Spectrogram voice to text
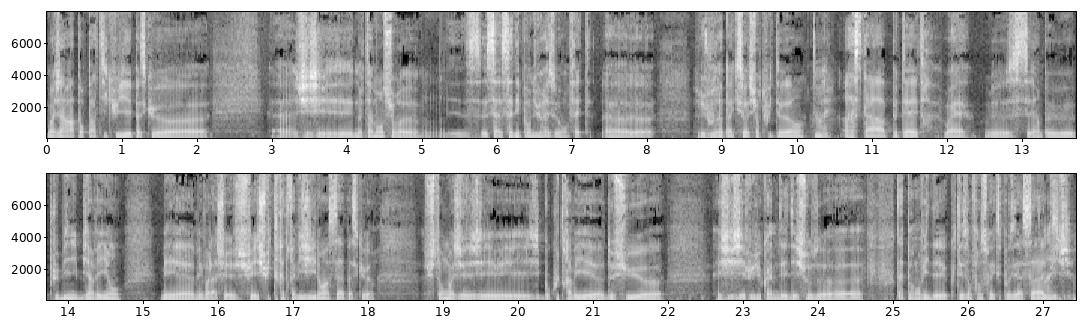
moi j'ai un rapport particulier parce que euh, j'ai- notamment sur euh, ça, ça dépend du réseau en fait. Euh, je voudrais pas qu'il soit sur Twitter, Ouais. Insta peut-être, ouais, euh, c'est un peu plus bi- bienveillant, mais euh, mais voilà, je, je fais, je suis très très vigilant à ça parce que Justement, moi, j'ai- beaucoup travaillé euh, dessus. Et j'ai vu quand même des, des choses. euh, T'as pas envie de- que tes enfants soient exposés à ça. et, Ouais, puis, tu- sûr.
